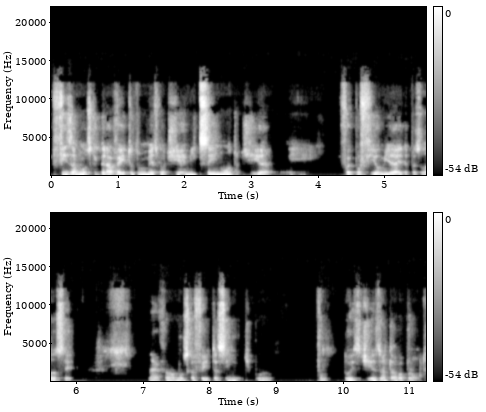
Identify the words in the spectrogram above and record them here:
fiz a música e gravei tudo no mesmo dia e mixei no outro dia e foi pro filme e aí depois eu lancei. Né? Foi uma música feita assim, tipo, dois dias já estava pronta.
